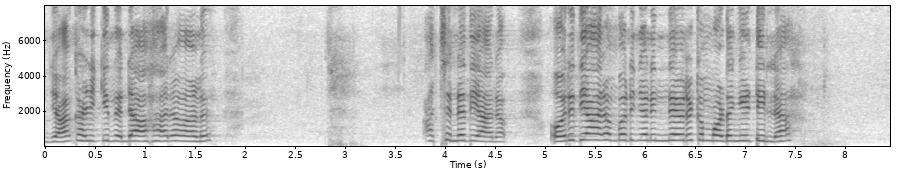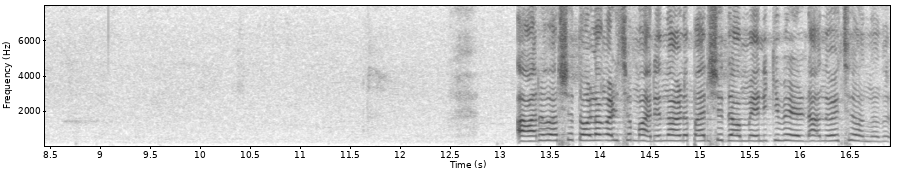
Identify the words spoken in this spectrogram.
ഞാൻ കഴിക്കുന്ന എന്റെ ആഹാരമാണ് അച്ഛന്റെ ധ്യാനം. ഒരു ധ്യാനം പോലും ഞാൻ ഇന്നേവരൊക്കെ മുടങ്ങിയിട്ടില്ല. ആറ് വർഷത്തോളം കഴിച്ച മരുന്നാണ് പരിശുദ്ധ അമ്മ എനിക്ക് വേണ്ടാന്ന് വെച്ച് തന്നത്.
